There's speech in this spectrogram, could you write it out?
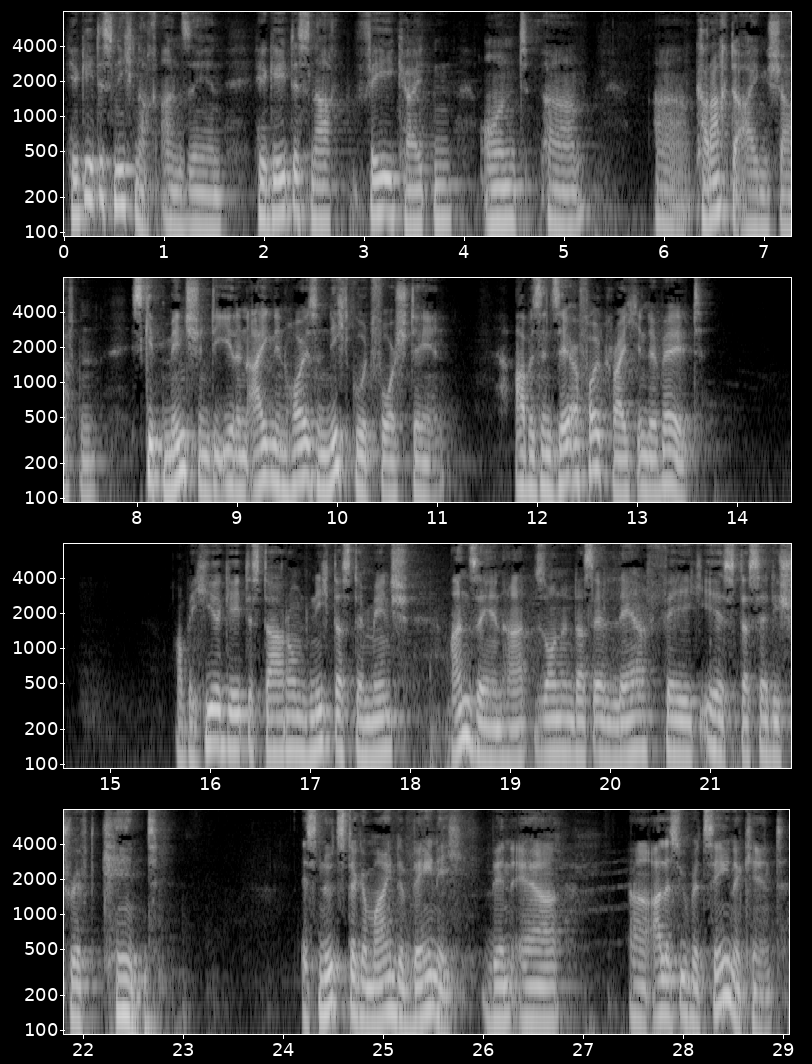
Hier geht es nicht nach Ansehen, hier geht es nach Fähigkeiten und äh, äh, Charaktereigenschaften. Es gibt Menschen, die ihren eigenen Häusern nicht gut vorstehen, aber sind sehr erfolgreich in der Welt. Aber hier geht es darum, nicht, dass der Mensch Ansehen hat, sondern dass er lehrfähig ist, dass er die Schrift kennt. Es nützt der Gemeinde wenig, wenn er äh, alles über Zähne kennt,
